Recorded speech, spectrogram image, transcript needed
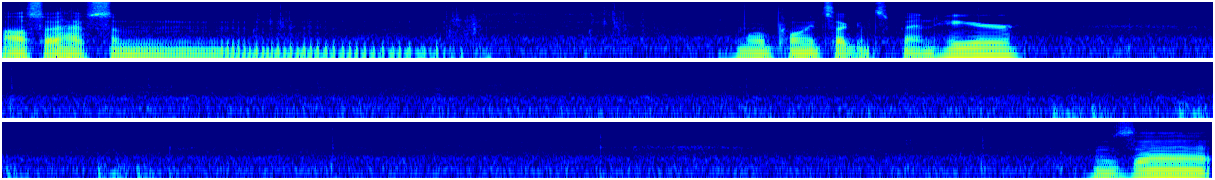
Also have some more points I can spend here. Was that?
